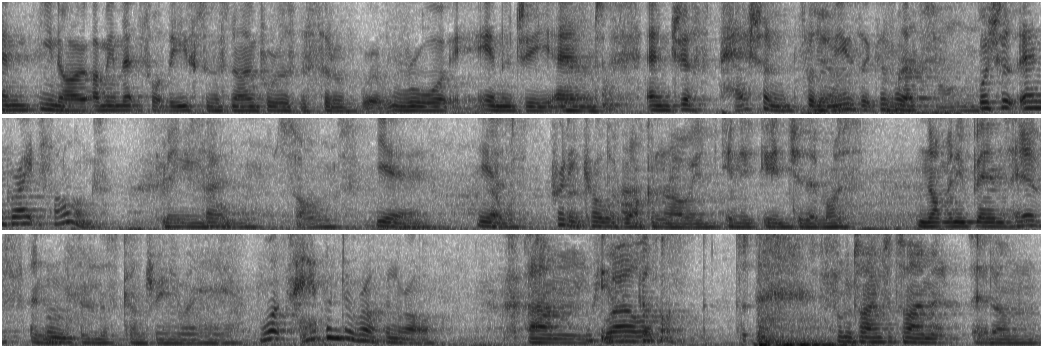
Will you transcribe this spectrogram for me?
and you know, I mean, that's what the Eastern's known for is this sort of raw energy and and just passion for the music, isn't it? songs. Which is, and great songs. Meaningful so- songs. Yeah, yeah, it's pretty the, cool. The huh? rock and roll ed- ed- edge that most not many bands have in, Mm. in this country anyway. yeah. What's happened to rock and roll? Um, well, it's, from time to time it it um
